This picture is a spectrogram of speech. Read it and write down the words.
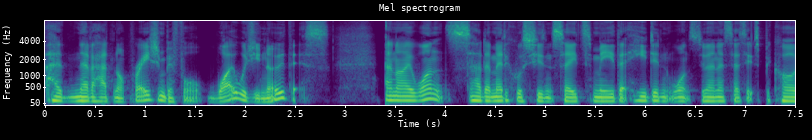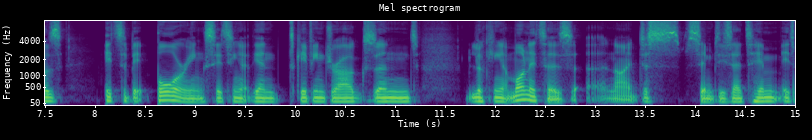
had never had an operation before, why would you know this? And I once had a medical student say to me that he didn't want to do anesthetics because it's a bit boring sitting at the end giving drugs and looking at monitors. And I just simply said to him, it's,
